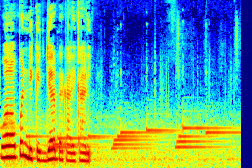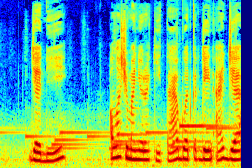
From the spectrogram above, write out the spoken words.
walaupun dikejar berkali-kali. Jadi, Allah cuma nyuruh kita buat kerjain aja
